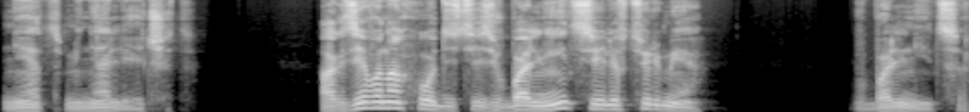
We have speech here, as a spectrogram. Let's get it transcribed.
«Нет, меня лечат». «А где вы находитесь, в больнице или в тюрьме?» «В больнице».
